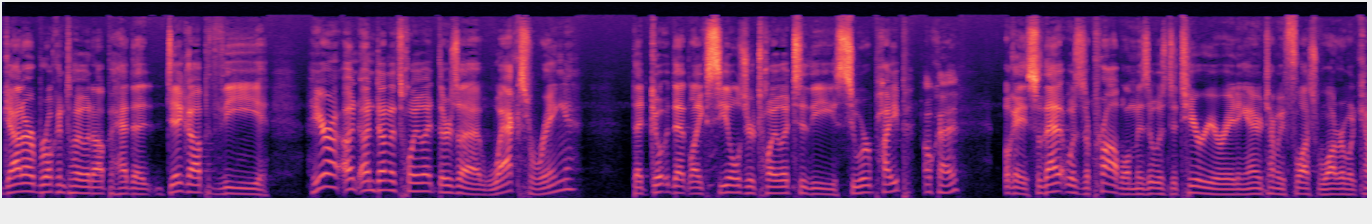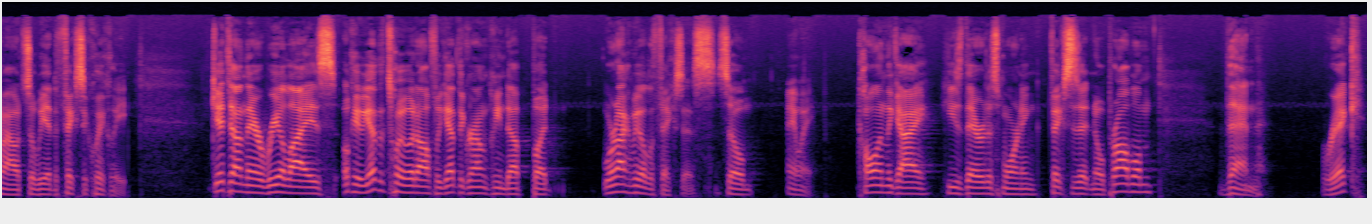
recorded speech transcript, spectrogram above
got our broken toilet up. Had to dig up the here undone a toilet. There's a wax ring that go that like seals your toilet to the sewer pipe. Okay. Okay, so that was the problem is it was deteriorating every time we flushed water would come out, so we had to fix it quickly. Get down there, realize, okay, we got the toilet off, we got the ground cleaned up, but we're not gonna be able to fix this. So anyway, call in the guy, he's there this morning, fixes it, no problem. Then, Rick,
